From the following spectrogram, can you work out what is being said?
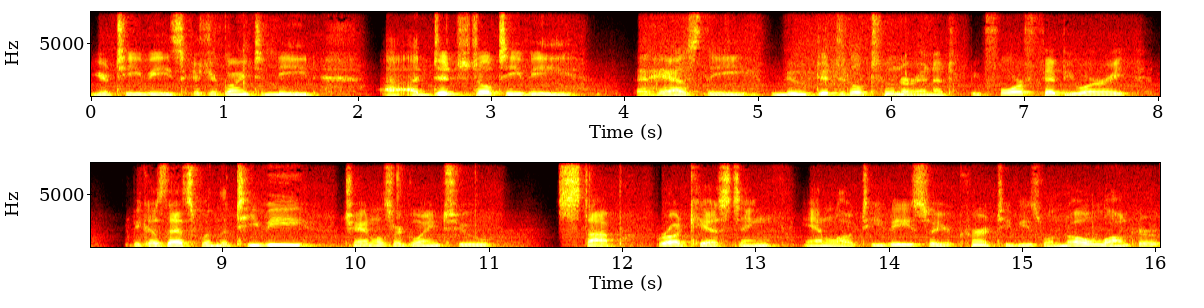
your TVs because you're going to need uh, a digital TV that has the new digital tuner in it before February because that's when the TV channels are going to stop broadcasting analog TV, so your current TVs will no longer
